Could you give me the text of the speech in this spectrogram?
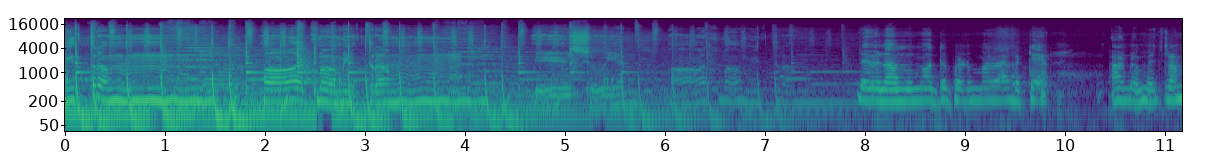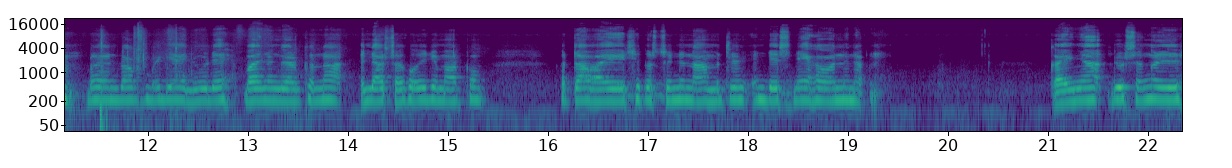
ആത്മമിത്രം ആത്മമിത്രം. യേശുയൻ ആത്മമിത്രം. ദൈവനാമം മാറ്റപ്പെടുമാറാകട്ടെ ആത്മമിത്രം ബ്രെയിൻ ഡോക് മീഡിയയിലൂടെ വചനം കേൾക്കുന്ന എല്ലാ സഹോദരിമാർക്കും കർത്താവായ യേശു ക്രിസ്തുവിന്റെ നാമത്തിൽ എന്റെ സ്നേഹവന്ദനം. കഴിഞ്ഞ ദിവസങ്ങളിൽ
